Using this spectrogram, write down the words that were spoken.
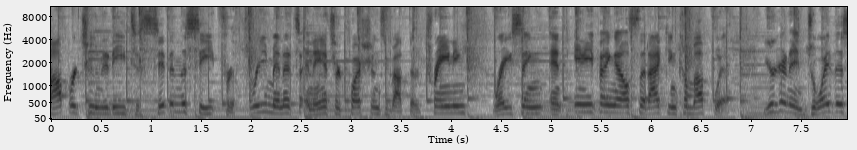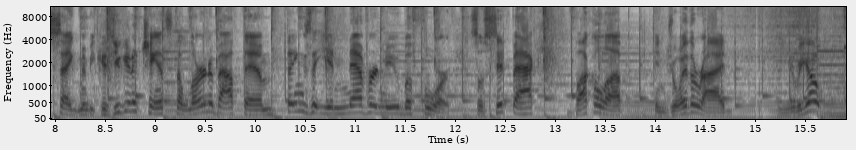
opportunity to sit in the seat for three minutes and answer questions about their training, racing, and anything else that I can come up with. You're going to enjoy this segment because you get a chance to learn about them, things that you never knew before. So sit back, buckle up, enjoy the ride. Here we go.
